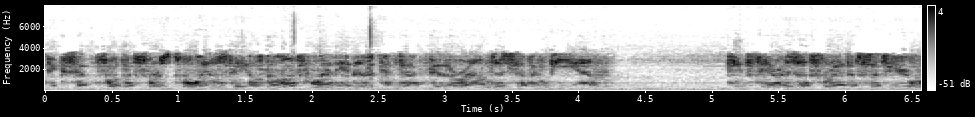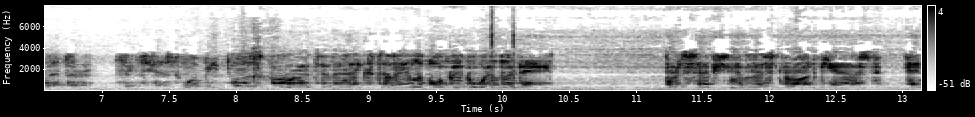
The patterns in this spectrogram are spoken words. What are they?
except for the first Wednesday of the month when it is conducted around 7 p.m. If there is a threat of severe weather, the test will be postponed to the next available good weather day. Reception of this broadcast, and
